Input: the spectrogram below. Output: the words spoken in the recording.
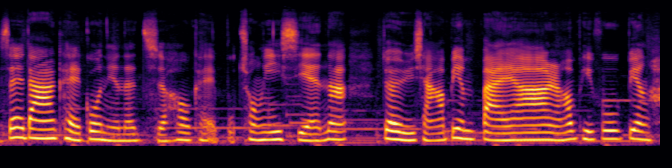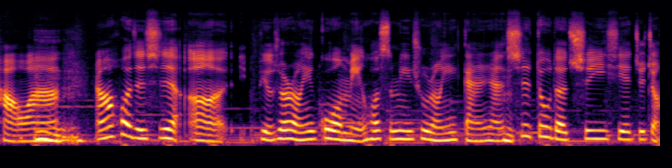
所以大家可以过年的时候可以补充一些。那对于想要变白啊，然后皮肤变好啊，然后或者是呃，比如说容易过敏或私密处容易感染，适度的吃一些这种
